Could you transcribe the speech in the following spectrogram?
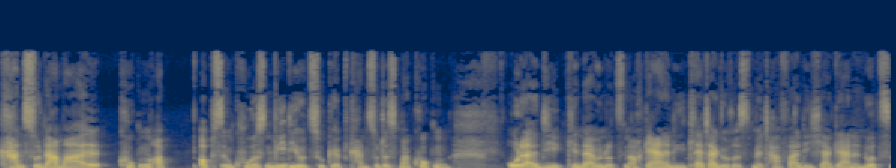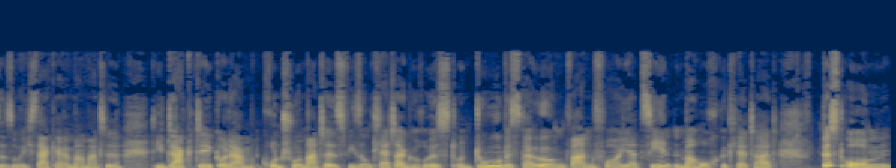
Kannst du da mal gucken, ob es im Kurs ein Video zu gibt? Kannst du das mal gucken? Oder die Kinder benutzen auch gerne die Klettergerüst-Metapher, die ich ja gerne nutze. So, ich sage ja immer, Mathe, Didaktik oder Grundschulmathe ist wie so ein Klettergerüst und du bist da irgendwann vor Jahrzehnten mal hochgeklettert, bist oben,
